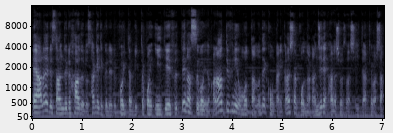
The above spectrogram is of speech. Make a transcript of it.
えー、あらゆるサンドルハードルを下げてくれるこういったビットコイン ETF っていうのはすごいのかなというふうに思ったので、今回に関してはこんな感じで話をさせていただきました。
